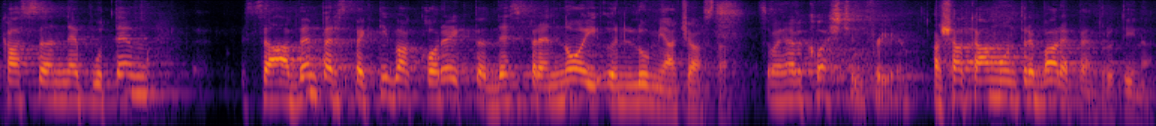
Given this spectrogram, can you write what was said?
ca să ne putem să avem perspectiva corectă despre noi în lumea aceasta. So I have a question for you. Așa că am o întrebare pentru tine.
